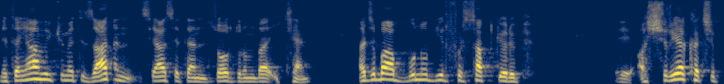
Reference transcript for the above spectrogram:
Netanyahu hükümeti zaten siyaseten zor durumda iken acaba bunu bir fırsat görüp e, aşırıya kaçıp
